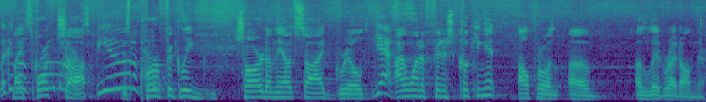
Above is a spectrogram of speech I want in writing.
Look my pork chop is perfectly charred on the outside, grilled. Yes. I want to finish cooking it. I'll throw a, a, a lid right on there.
